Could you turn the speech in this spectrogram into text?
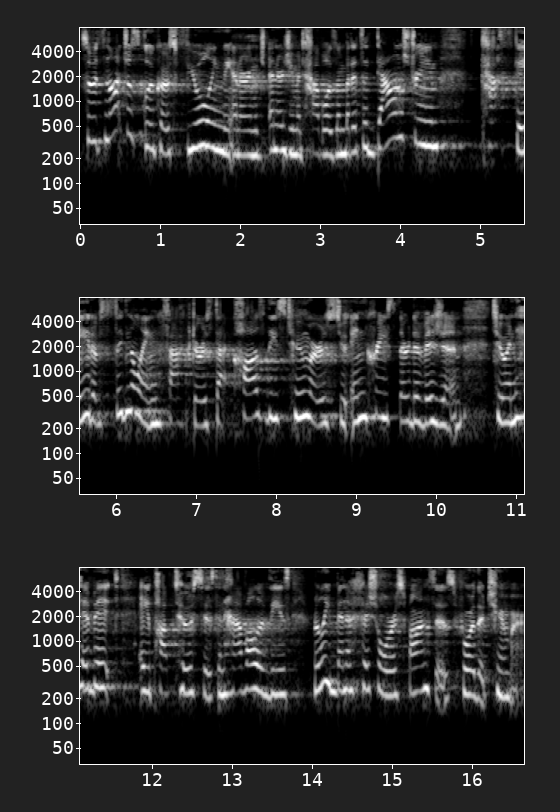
So it's not just glucose fueling the energy, energy metabolism, but it's a downstream cascade of signaling factors that cause these tumors to increase their division, to inhibit apoptosis, and have all of these really beneficial responses for the tumor.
